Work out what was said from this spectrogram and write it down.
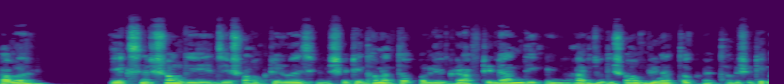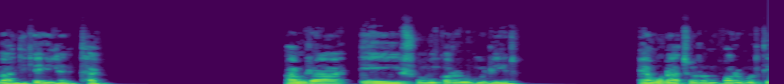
আবার এক্সের সঙ্গে যে সহগটি রয়েছে, সেটি ধনাত্মক হলে গ্রাফটি ডান দিকে, আর যদি সহগ ঋণাত্মক হয়, তবে সেটি বাঁ দিকে হিলে থাকে। আমরা এই সমীকরণগুলির এমন আচরণ পরবর্তী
